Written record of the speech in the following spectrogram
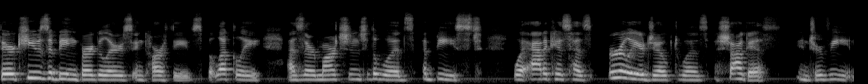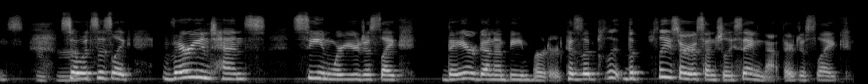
They're accused of being burglars and car thieves, but luckily, as they're marched into the woods, a beast, what Atticus has earlier joked was a shoggoth, intervenes. Mhm. So it's this like very intense scene where you're just like, they are gonna be murdered because the pol- the police are essentially saying that they're just like,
